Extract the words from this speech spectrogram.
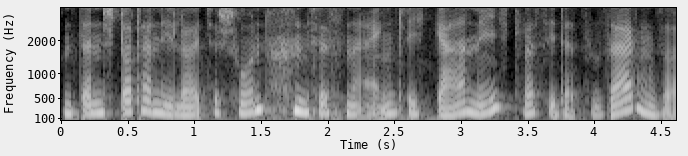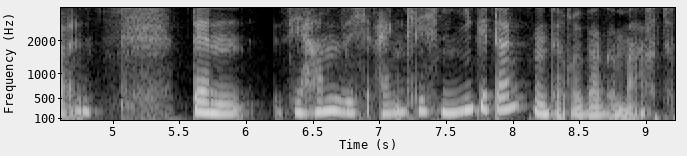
Und dann stottern die Leute schon und wissen eigentlich gar nicht, was sie dazu sagen sollen. Denn sie haben sich eigentlich nie Gedanken darüber gemacht.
